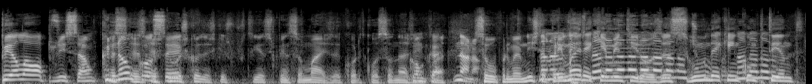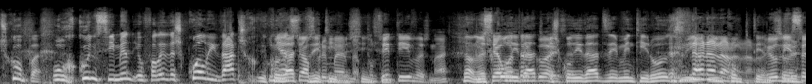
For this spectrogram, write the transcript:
pela oposição que as, não as, consegue. As duas coisas que os portugueses pensam mais, de acordo com a sondagem, com claro, não, não. sobre o Primeiro-Ministro, não, a primeira é que é não, mentiroso, não, a segunda é que é incompetente. Desculpa, o reconhecimento, eu falei das qualidades que reconhecem ao Primeiro. Sim, positivas, não é? Não, as, é qualidades, as qualidades é mentiroso e não, não, não, incompetente. Eu disse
